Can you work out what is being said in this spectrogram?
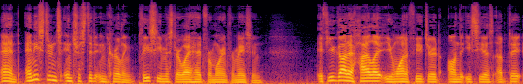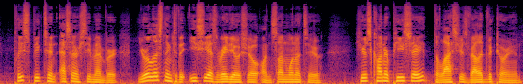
And any students interested in curling, please see Mr. Whitehead for more information. If you got a highlight you want featured on the ECS update, please speak to an SRC member. You're listening to the ECS radio show on Sun 102. Here's Connor Piche, the last year's valedictorian.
